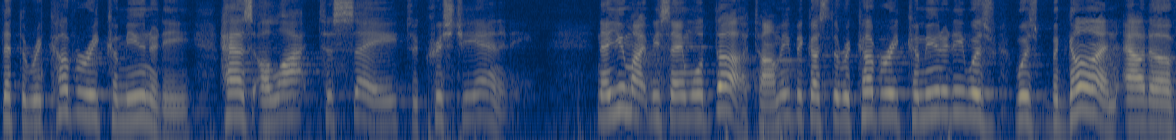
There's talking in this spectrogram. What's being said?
that the recovery community has a lot to say to Christianity. Now, you might be saying, well, duh, Tommy, because the recovery community was, was begun out of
